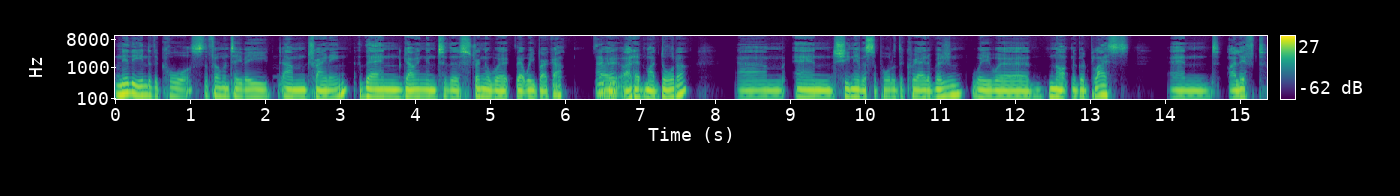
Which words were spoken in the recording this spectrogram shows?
near the end of the course, the film and TV um, training, then going into the stringer work that we broke up. So Okay. I'd had my daughter, um, and she never supported the creative vision. We were not in a good place, and I left.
